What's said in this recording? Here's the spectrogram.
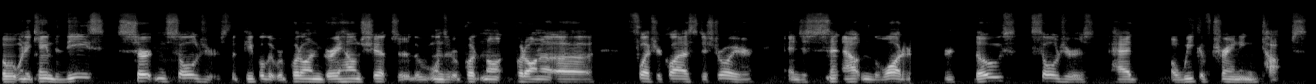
but when it came to these certain soldiers the people that were put on greyhound ships or the ones that were put on put on a, a fletcher class destroyer and just sent out into the water those soldiers had a week of training tops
